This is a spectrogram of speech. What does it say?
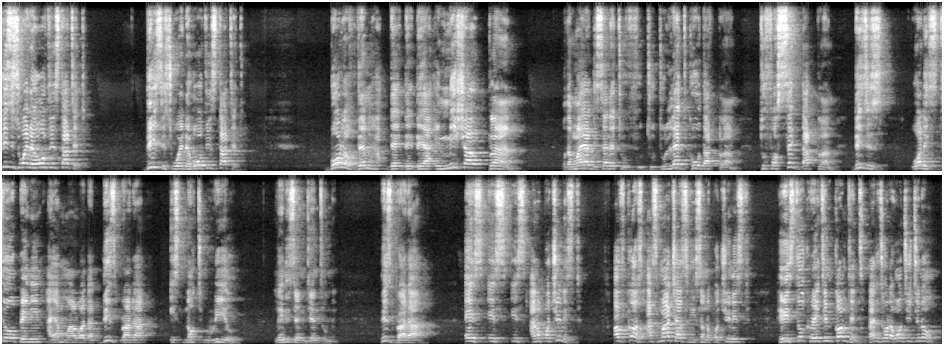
This is where the whole thing started. This is where the whole thing started. Both of them, they, they, their initial plan, the Maya decided to, to, to let go that plan, to forsake that plan. This is what is still paining I am Marwa that this brother is not real, ladies and gentlemen. This brother is, is, is an opportunist. Of course, as much as he's an opportunist, he is still creating content. That is what I want you to know.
